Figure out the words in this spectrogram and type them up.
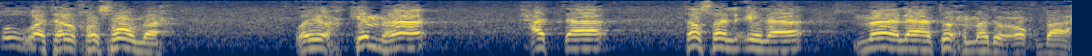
قوة الخصومة ويحكمها حتى تصل إلى ما لا تحمد عقباه.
